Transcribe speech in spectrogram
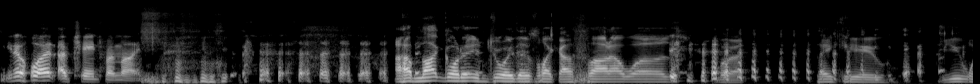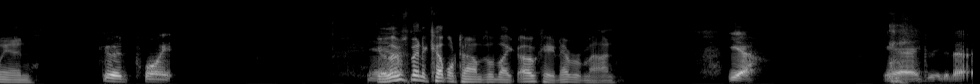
you know what? I've changed my mind. I'm not going to enjoy this like I thought I was, but thank you. Yeah. You win. Good point. Yeah. yeah, there's been a couple times I'm like, okay, never mind. Yeah. Yeah, I agree to that.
